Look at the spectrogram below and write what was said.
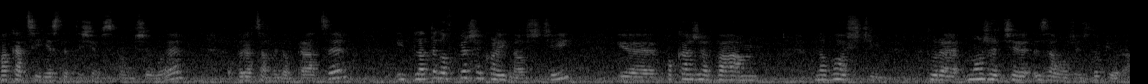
Wakacje niestety się skończyły, wracamy do pracy i dlatego w pierwszej kolejności e, pokażę Wam nowości, które możecie założyć do biura.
